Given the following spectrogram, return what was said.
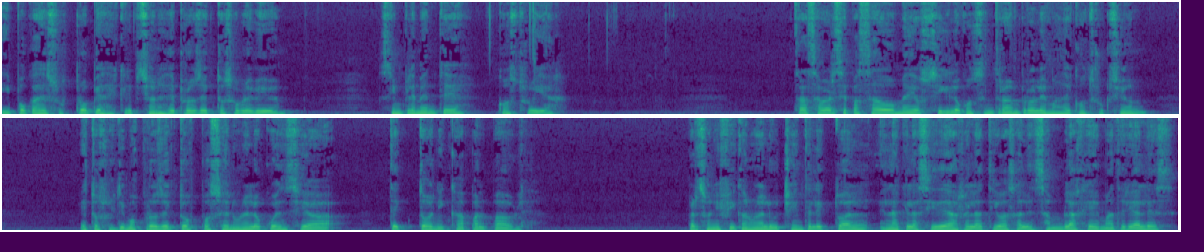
y pocas de sus propias descripciones de proyectos sobreviven. Simplemente construía. Tras haberse pasado medio siglo concentrado en problemas de construcción, estos últimos proyectos poseen una elocuencia tectónica palpable. Personifican una lucha intelectual en la que las ideas relativas al ensamblaje de materiales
